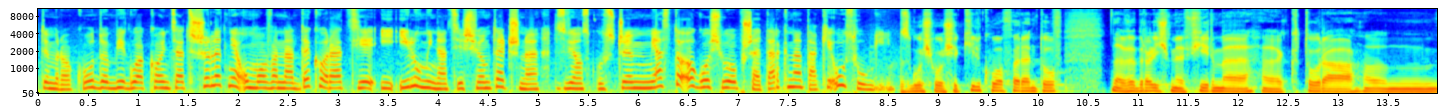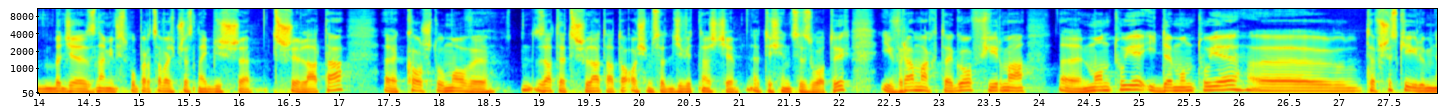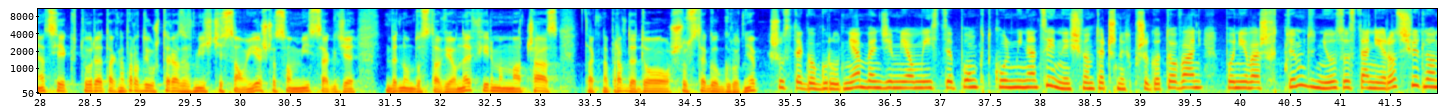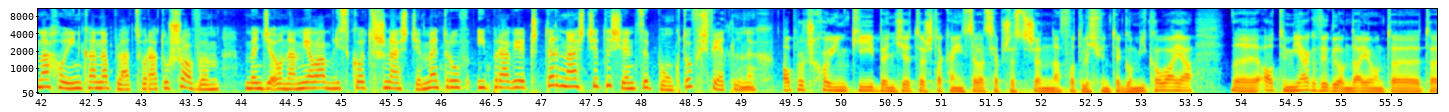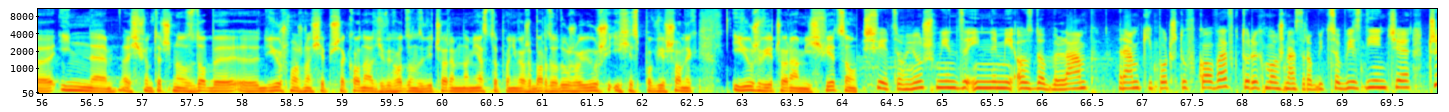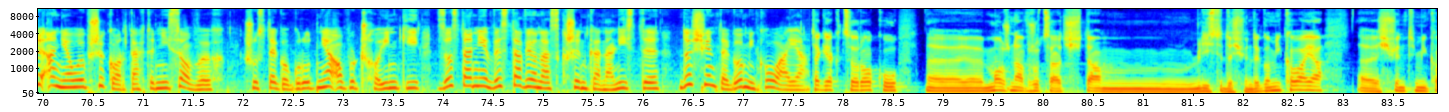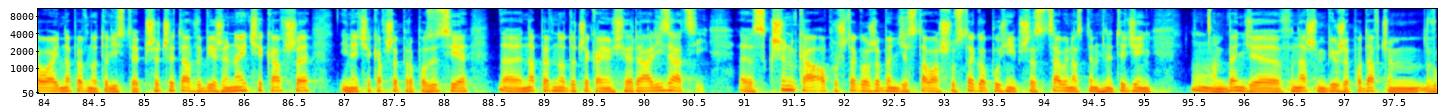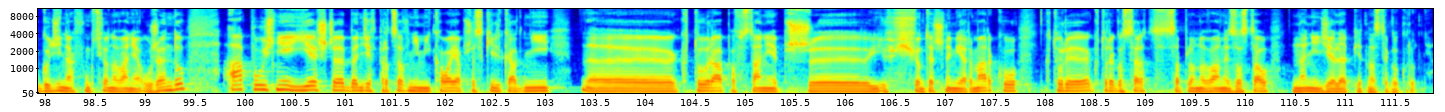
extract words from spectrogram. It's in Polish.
tym roku dobiegła końca trzyletnia umowa na dekoracje i iluminacje świąteczne, w związku z czym miasto ogłosiło przetarg na takie usługi. Zgłosiło się kilku oferentów. Wybraliśmy firmę, e, która em, będzie z nami współpracować przez najbliższe 3 lata. E, Koszt umowy za te 3 lata to 819 tysięcy złotych i w ramach tego firma e, montuje i demontuje te wszystkie iluminacje, które tak naprawdę już teraz w mieście są. Jeszcze są miejsca, gdzie będą dostawione. Firma ma czas tak naprawdę do 6 grudnia. 6 grudnia będzie miał miejsce punkt kulminacyjny świątecznych przygotowań, ponieważ w tym dniu zostanie rozświetlona choinka na placu ratuszowym. Będzie ona miała blisko 13 metrów i prawie 14 tysięcy punktów świetlnych. Oprócz choinki będzie też taka instalacja przestrzenna fotel świętego Mikołaja. E, O tym, jak wyglądają te, te inne świąteczne ozdoby, e, już można się przekonać, wychodząc wieczorem na miasto, ponieważ bardzo dużo już ich jest powieszonych i już wieczorami świecą. Świecą już między innymi ozdoby lamp, ramki pocztówkowe, w których można zrobić sobie zdjęcie, czy anioły przy kortach tenisowych. 6 grudnia oprócz choinki zostanie wystawiona skrzynka na listy do świętego Mikołaja. Tak jak co roku e, można wrzucać tam listy do świętego Mikołaja. E, święty Mikołaj na pewno te listy przeczyta, wybierze najciekawsze i najciekawsze propozycje e, na pewno doczekają się realizacji. E, skrzynka oprócz tego, że będzie stała 6, później przez cały następny tydzień mm, będzie w naszym biurze podawczym w godzinach funkcjonowania urzędu, a później jeszcze będzie w pracowni Mikołaja przez kilka dni, e, która powstanie przy świątecznym jarmarku, który, którego start zaplanowany został na niedzielę 15 grudnia.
